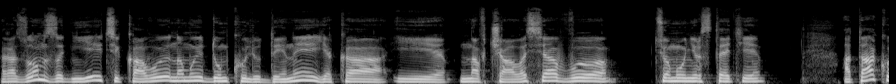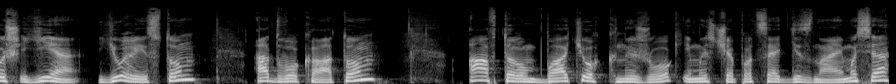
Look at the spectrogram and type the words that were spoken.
разом з однією цікавою, на мою думку, людини, яка і навчалася в цьому університеті, а також є юристом, адвокатом автором багатьох книжок, і ми ще про це дізнаємося.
